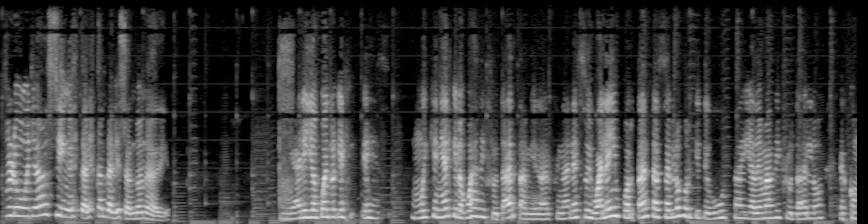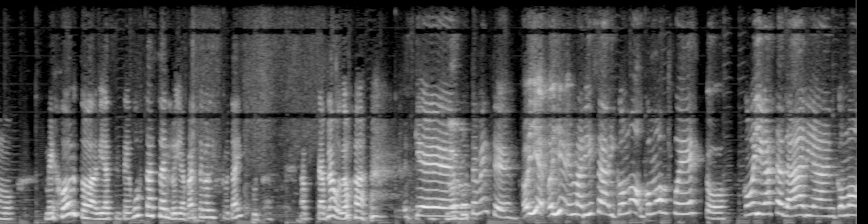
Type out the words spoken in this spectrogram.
fluya sin estar escandalizando a nadie. Y Ari, yo encuentro que es, es muy genial que lo puedas disfrutar también. Al final eso igual es importante hacerlo porque te gusta y además disfrutarlo es como mejor todavía. Si te gusta hacerlo y aparte lo disfrutáis, puta, te aplaudo. Es que Claro. justamente. Oye, oye, Marisa, ¿y cómo, cómo fue esto? ¿Cómo llegaste a Darian? ¿Cómo,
